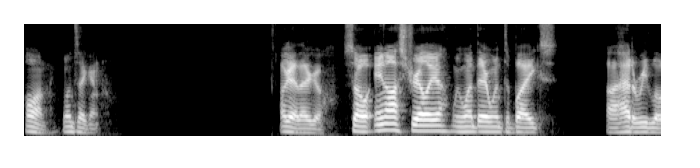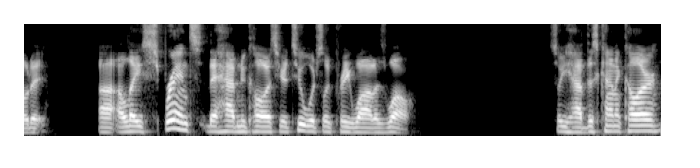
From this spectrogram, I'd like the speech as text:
Hold on, one second. Okay, there you go. So in Australia, we went there, went to bikes. I had to reload it. Uh, Allez Sprint, they have new colors here too, which look pretty wild as well. So you have this kind of color,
